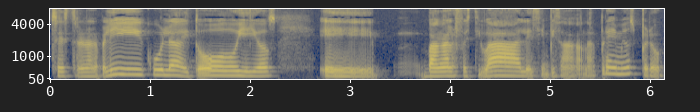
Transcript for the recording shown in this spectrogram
se estrena la película y todo, y ellos eh, van a los festivales y empiezan a ganar premios, pero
